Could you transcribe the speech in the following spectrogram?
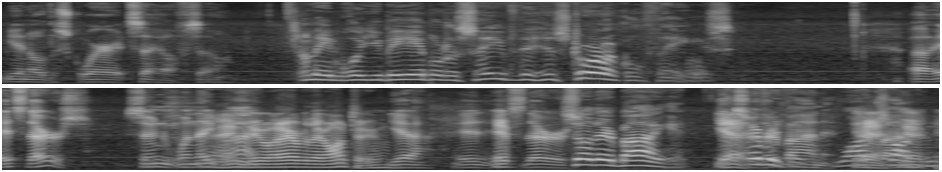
you know the square itself. So I mean, will you be able to save the historical things? uh, it's theirs soon when they and buy. do It. whatever they want to. Yeah, it, it's theirs. So they're buying it. Yes, they're everything. buying it. Lock, Yeah. stock, if,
